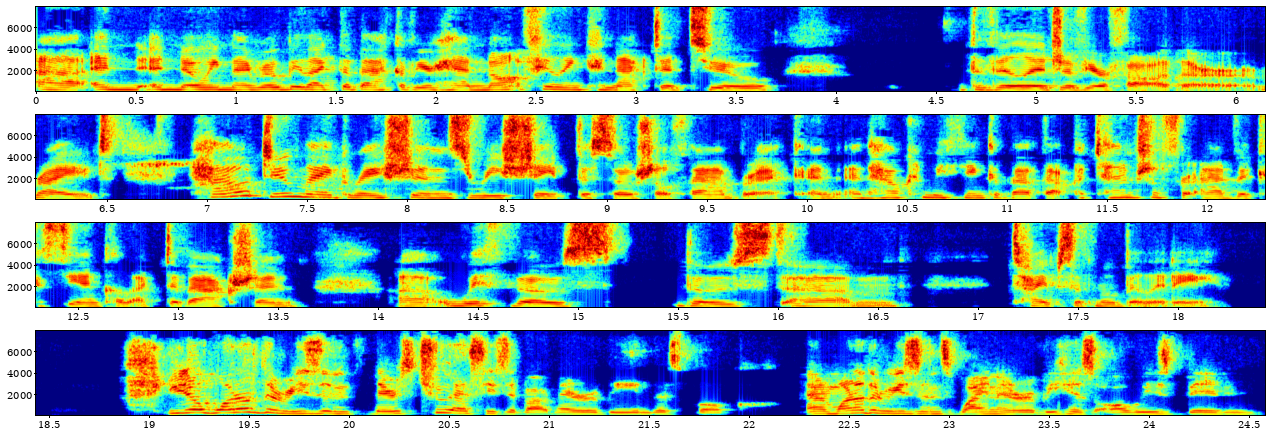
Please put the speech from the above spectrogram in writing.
uh, and and knowing Nairobi like the back of your hand, not feeling connected to the village of your father, right? How do migrations reshape the social fabric, and and how can we think about that potential for advocacy and collective action uh, with those those um, types of mobility? You know, one of the reasons there's two essays about Nairobi in this book, and one of the reasons why Nairobi has always been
